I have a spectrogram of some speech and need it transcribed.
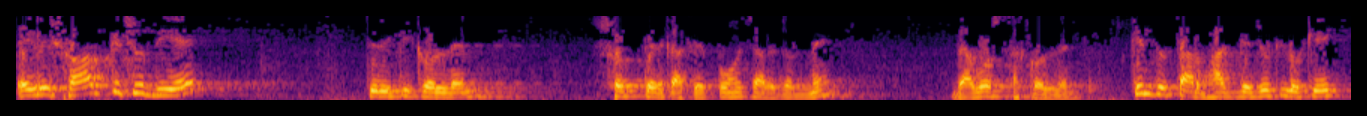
এগুলি সব কিছু দিয়ে তিনি কি করলেন? সত্যের কাছে পৌঁছার জন্য ব্যবস্থা করলেন। কিন্তু তার ভাগ্যে জুটল কি?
